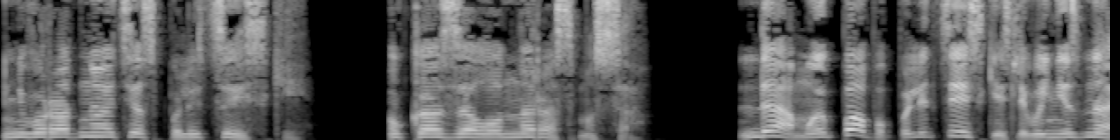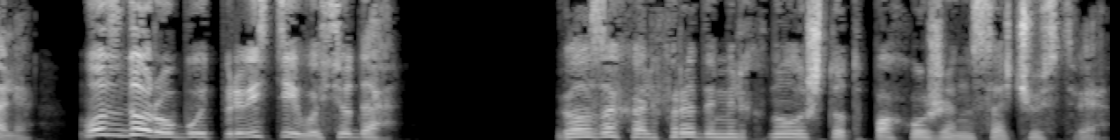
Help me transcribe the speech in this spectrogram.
У него родной отец полицейский. Указал он на Расмуса. «Да, мой папа полицейский, если вы не знали. Вот здорово будет привести его сюда». В глазах Альфреда мелькнуло что-то похожее на сочувствие.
